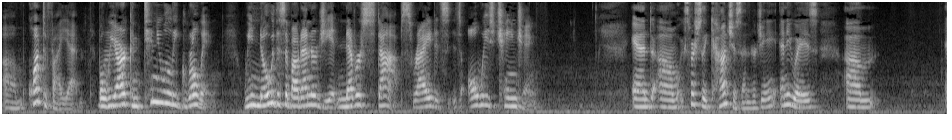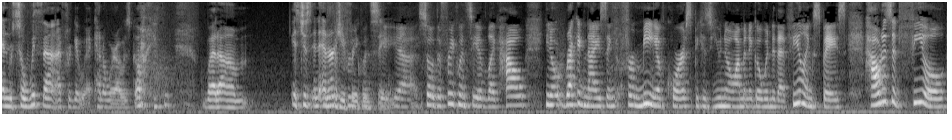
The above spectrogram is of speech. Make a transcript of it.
um, quantify yet. But we are continually growing we know this about energy. It never stops, right? It's it's always changing. And um, especially conscious energy. Anyways, um, and so with that, I forget what, kind of where I was going, but um, it's just an energy frequency. frequency. Yeah. So the frequency of like how, you know, recognizing for me, of course, because you know I'm going to go into that feeling space. How does it feel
